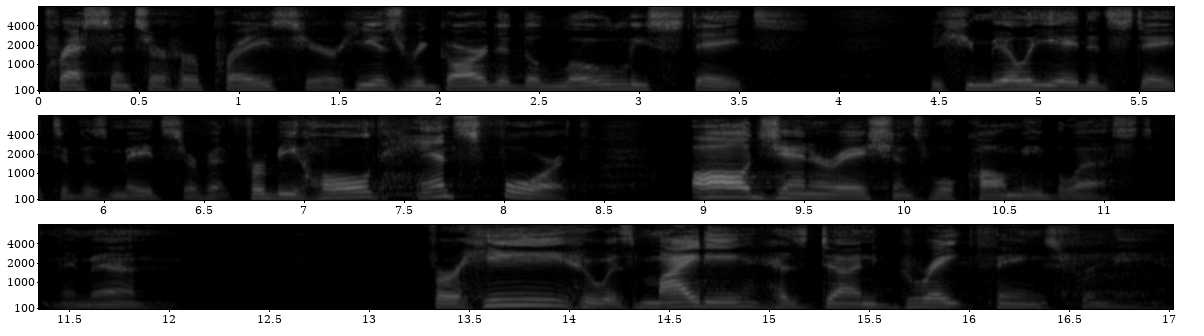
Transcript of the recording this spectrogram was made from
press into her praise here. He has regarded the lowly state, the humiliated state of his maidservant. For behold, henceforth all generations will call me blessed. Amen. For he who is mighty has done great things for me,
